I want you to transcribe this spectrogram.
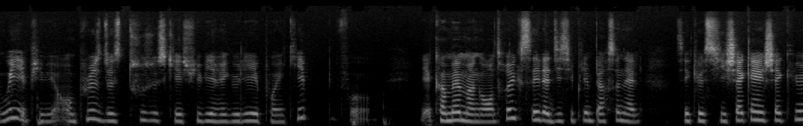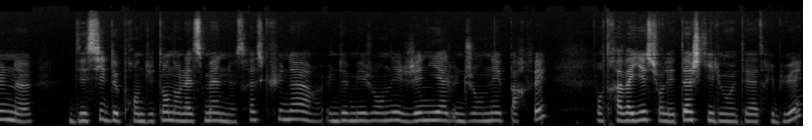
oui, et puis en plus de tout ce qui est suivi régulier et point équipe, il y a quand même un grand truc, c'est la discipline personnelle. C'est que si chacun et chacune euh, décide de prendre du temps dans la semaine, ne serait-ce qu'une heure, une demi-journée géniale, une journée parfaite, pour travailler sur les tâches qui lui ont été attribuées,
